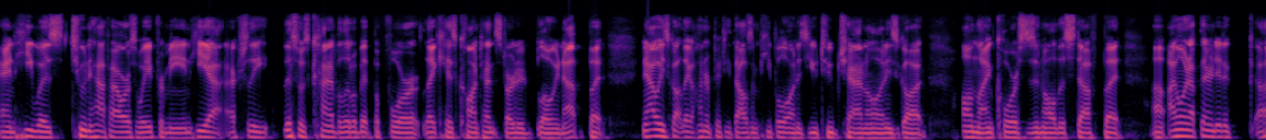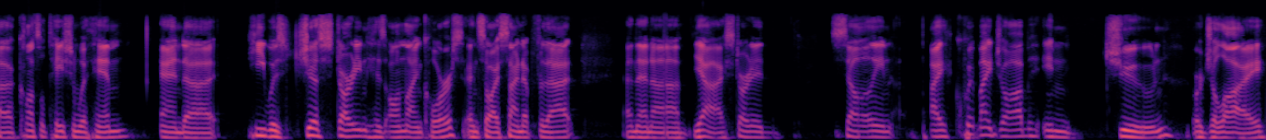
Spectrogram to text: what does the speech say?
and he was two and a half hours away from me, and he uh, actually this was kind of a little bit before like his content started blowing up, but now he's got like 150,000 people on his YouTube channel, and he's got online courses and all this stuff. But uh, I went up there and did a uh, consultation with him, and uh, he was just starting his online course, and so I signed up for that, and then uh, yeah, I started selling. I quit my job in June or July,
